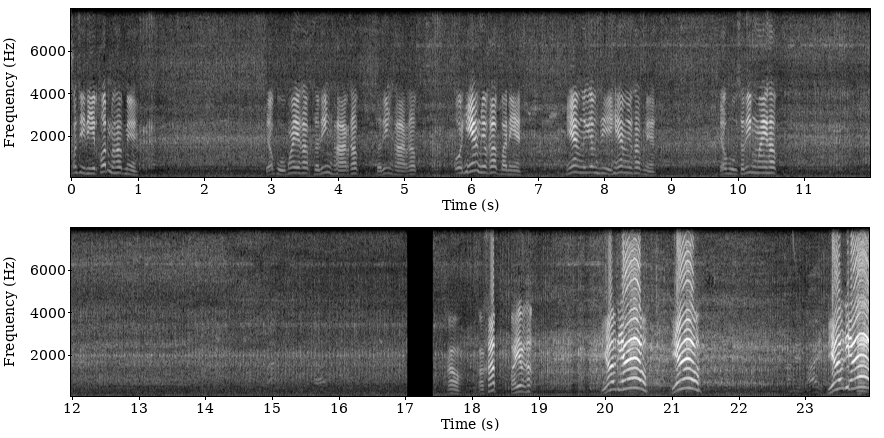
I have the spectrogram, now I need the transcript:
มันสีดีดคนนะครับเนี่ยเดี๋ยวผูกไม่ครับสลิงขาดครับสลิงขาดครับ โอ้แห้งอยู่ครับบานี่แห้งยังสี่แห้งอยู่ครับเนี่ยเดี๋ยวผูกสลิงไหมครับ เอาเอาครับไปแล้วครับ เดี๋ยวเดี๋ยวเดี๋ยวเดี๋ยวเดี๋ยว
